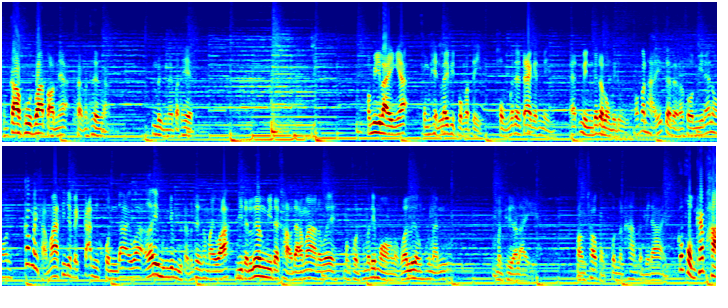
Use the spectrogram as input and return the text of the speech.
ผมกล้าพูดว่าตอนนี้สายบันเทิงอะหนึ่งในประเทศ พอมีอะไรอย่างเงี้ยผมเห็นอะไรผิดปกติ ผมก็จะแจ้งแอดมินแอดมินก็จะลงไปดูเพราะปัญหาที่เกิดแต่ละโซนมีแน่นอน ก็ไม่สามารถที่จะไปกั้นคนได้ว่าเอ้ยมึงจะไปอยู่สายบันเทิงทำไมวะมีแต่เรื่องมีแต่ข่าวดราม่านะเว้ยบางคนเขาไม่ได้มองหรอกว่าเรื่องพวกนั้นมันคืออะไร ความชอบของคนมันห้ามกันไม่ได้ ก็ผมแค่พา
